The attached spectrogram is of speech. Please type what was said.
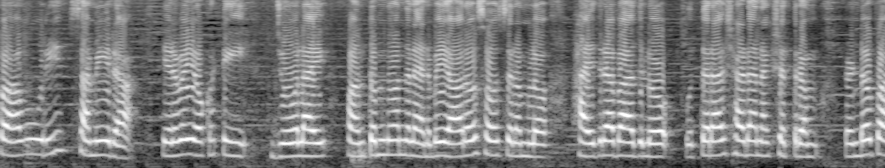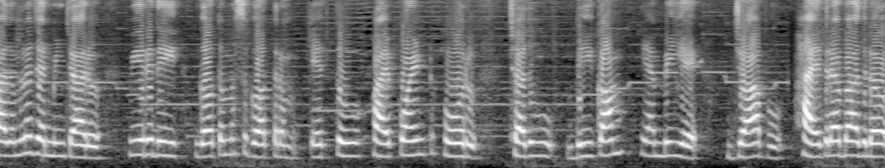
కావూరి సమీర. ఇరవై ఒకటి జూలై పంతొమ్మిది వందల ఎనభై ఆరో సంవత్సరంలో హైదరాబాదులో ఉత్తరాషాఢ నక్షత్రం రెండో పాదంలో జన్మించారు. వీరిది గౌతమస్ గోత్రం. ఎత్తు ఫైవ్ పాయింట్ ఫోర్. చదువు బీకామ్ ఎంబీఏ. జాబ్ హైదరాబాద్లో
